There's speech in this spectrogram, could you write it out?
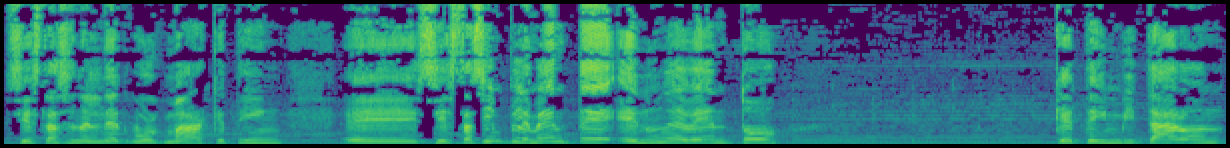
si estás en el network marketing, eh, si estás simplemente en un evento que te invitaron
